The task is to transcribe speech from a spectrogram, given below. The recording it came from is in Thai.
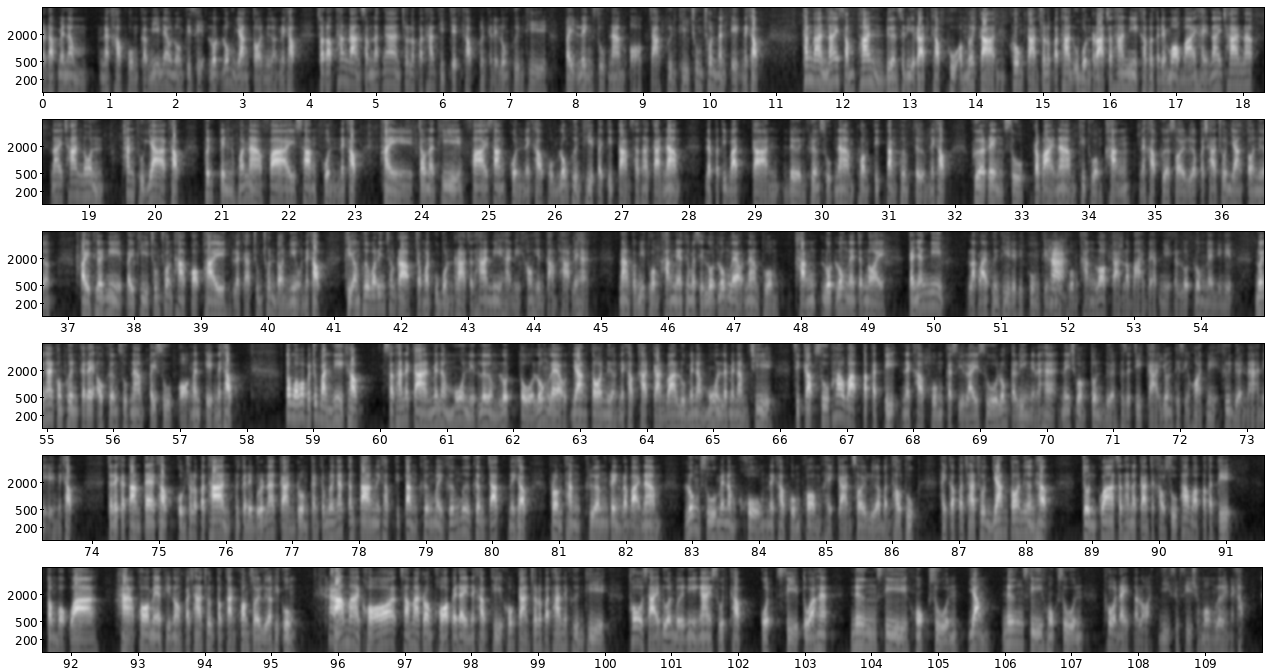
ระดับแม่น้ำนะครับผมกับมีแนวโน้มที่สิลดลงอย่างต่อเนื่องนะครับสำหรับทางด้านสำนักงานชนรประทานที่ 7 ครับ เพิ่นก็ได้ลงพื้นที่ไปเร่งสูบน้ำออกจากพื้นที่ชุ่มชนนั่นเองนะครับทางด้านนายสัมพันธ์เดือนสิริรัตน์ครับผู้อำนวยการโครงการชนรประทานอุบลราชธานีครับเพิ่นก็ได้มอบหมายให้นายชาญนะนายชาญนนท์พันธุยาครับ เพื่อนเป็นหัวหน้าฝ่ายสร้างกลนะครับ ให้เจ้าหน้าที่ฝ่ายสร้างกลนะครับ ผมลงพื้นที่ไปติดตามสถานการณ์น้ำ และปฏิบัติการเดินเครื่องสูบน้ำพร้อมติดตั้งเพิ่มเติมนะครับ เพื่อเร่งสูบระบายน้ำที่ท่วมขังนะครับ เพื่อซอยเหลือประชาชนอย่างต่อเนื่อง ไปเทื่อนี่ไปที่ชุมชนทากอภัย และก็ชุมชนดอนงิ้วนะครับที่อำเภอวารินชำราบจังหวัดอุบลราชธานีฮะนี่เขาเห็นตามภาพเลยฮะน้ำก็มีท่วมขังแน่ถึงแม้สิลดลงแล้วน้ำท่วมขังลดลงแน่จักหน่อยกันยังมีหลากหลายพื้นที่ได้พี่กุ้งที่น้ำท่วมขังลอกการระบายแบบนี้กันลดลงแน่นิดๆหน่วยงานของเพิ่นก็ได้เอาเครื่องสูบน้ำไปสูบออกนั่นเองนะครับ ต้องบอกว่าปัจจุบันนี้ครับสถานการณ์แม่น้ำมูลนี่เริ่มลดโตลงแล้วอย่างต่อเนื่องนะครับคาดการว่าลุ่มแม่น้ำมูลและแม่น้ำชี่สิกับสู่ภาวะปกตินะครับผมกสีไหลสู่ลงตะลิงเนี่ยนะฮะในช่วงต้นเดือนพฤศจิกายนที่สิงหอดนี่คือเดือนหนานี่เองนะครับจะได้กระตามแต่ครับกรมชลประทาน เพิ่งกระได้บรณาการร่วมกันกับหน่วยงานต่างๆนะครับที่ตั้งเครื่องไม้เครื่องมือเครื่องจักรนะครับพร้อมทั้งเครื่องเร่งระบายน้ำลงสู่แม่น้ำโขงนะครับผมพร้อมให้การซอยเหลือบรรเทาทุกข์ให้กับประชาชนอย่างต่อเนื่องครับ จนกว่าสถานการณ์จะเข้าสู่ภาวะปกติ ต้องบอกว่าหากพ่อแม่พี่น้องประชาชนต้องการความซอยเหลือพี่กุ้งค่ะสามารถขอสามารถร้องขอไปได้นะครับ ที่โครงการชนรับประทานในพื้นที่โทรสายด่วนเบอร์นี้ง่ายสุดครับ กด 4 ตัวฮะ1460 ย่ำ1460 โทรได้ตลอด 24 ชั่วโมงเลยนะครับ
